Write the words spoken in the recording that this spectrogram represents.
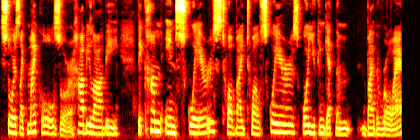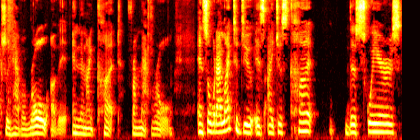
stores like Michael's or Hobby Lobby. They come in squares, 12 by 12 squares, or you can get them by the roll. I actually have a roll of it and then I cut from that roll. And so what I like to do is I just cut the squares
